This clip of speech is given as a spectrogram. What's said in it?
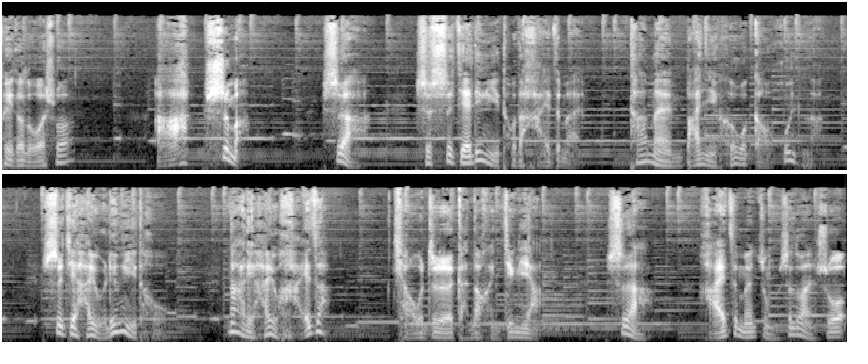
佩德罗说：“啊，是吗？是啊，是世界另一头的孩子们，他们把你和我搞混了。世界还有另一头，那里还有孩子。”乔治感到很惊讶。“是啊，孩子们总是乱说。”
